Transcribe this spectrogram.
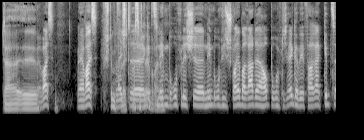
da, äh, Wer weiß. Wer weiß. Stimmt, vielleicht, vielleicht äh, gibt es nebenberuflich, äh, nebenberuflich Steuerberater, hauptberuflich LKW-Fahrer. Gibt's,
